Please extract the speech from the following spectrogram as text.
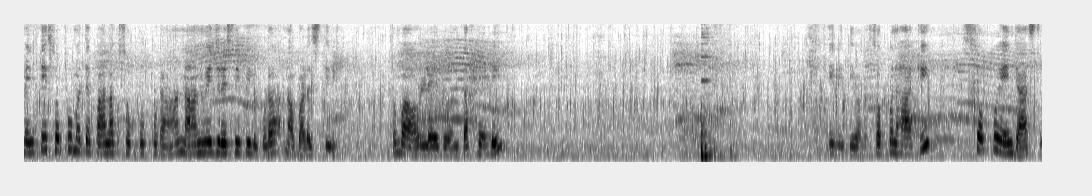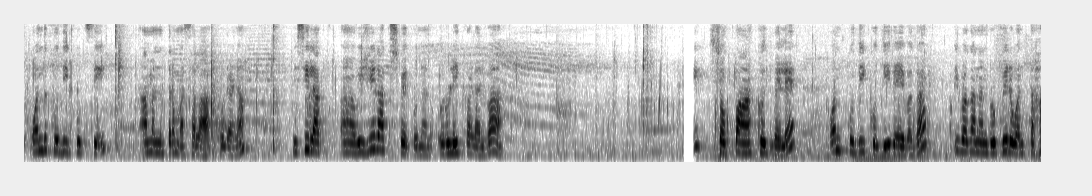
ಮೆಂತ್ಯ ಸೊಪ್ಪು ಮತ್ತು ಪಾಲಕ್ ಸೊಪ್ಪು ಕೂಡ ನಾನ್ ವೆಜ್ ರೆಸಿಪಿಲಿ ಕೂಡ ನಾವು ಬಳಸ್ತೀವಿ. ತುಂಬ ಒಳ್ಳೆಯದು ಅಂತ ಹೇಳಿ. ಈ ರೀತಿ ಇವಾಗ ಸೊಪ್ಪನ್ನ ಹಾಕಿ, ಸೊಪ್ಪು ಏನು ಜಾಸ್ತಿ, ಒಂದು ಕುದಿ ಕುದಿಸಿ, ಆಮೇಲೆ ನಂತರ ಮಸಾಲ ಹಾಕ್ಬಿಡೋಣ. ಬಿಸಿಲು ಹಾಕ್ ವಿಜಿಲ್ ಹಾಕ್ಸ್ಬೇಕು ನಾನು ಹುರುಳಿಕಾಳಲ್ವಾ ಸೊಪ್ಪು ಹಾಕಿದ್ಮೇಲೆ ಒಂದು ಕುದಿ ಕುದ್ದಿದೆ ಇವಾಗ. ಇವಾಗ ನಾನು ರುಬ್ಬಿರುವಂತಹ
